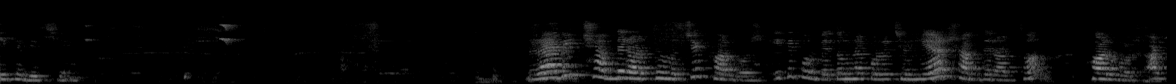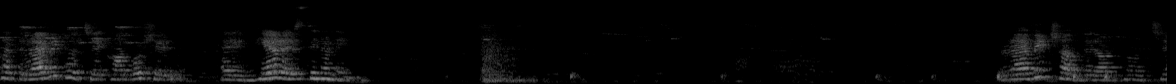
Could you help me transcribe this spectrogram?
লিখে দিচ্ছি। র্যাবিট শব্দের অর্থ হচ্ছে খরগোশ। ইতিপূর্বে তোমরা পড়েছো হেয়ার শব্দের অর্থ খরগোশ। অর্থাৎ র্যাবিট হচ্ছে খরগোশের হেয়ারের সিনোনিম র্যাবিট শব্দের অর্থ হচ্ছে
